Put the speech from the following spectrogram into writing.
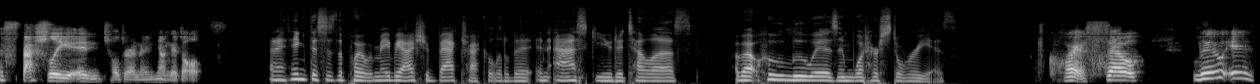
especially in children and young adults. And i think this is the point where maybe i should backtrack a little bit and ask you to tell us about who lou is and what her story is. Of course. So lou is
